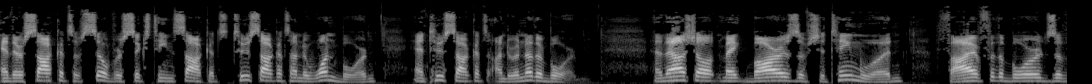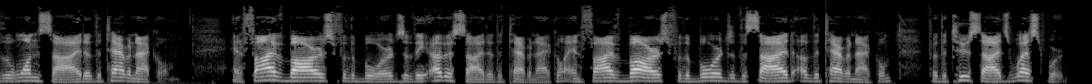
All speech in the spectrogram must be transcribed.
and their sockets of silver sixteen sockets, two sockets under one board, and two sockets under another board. And thou shalt make bars of shittim wood, five for the boards of the one side of the tabernacle, and five bars for the boards of the other side of the tabernacle, and five bars for the boards of the side of the tabernacle, for the two sides westward.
